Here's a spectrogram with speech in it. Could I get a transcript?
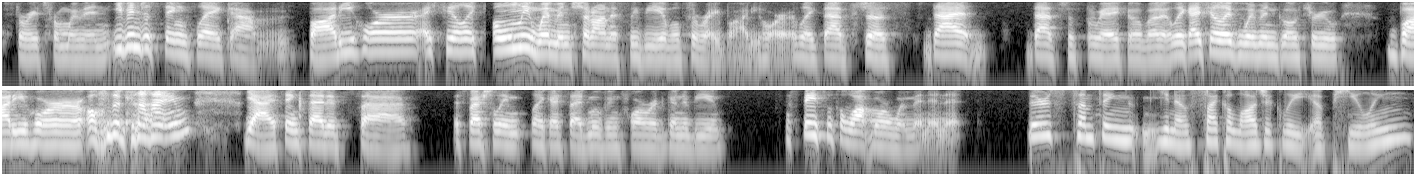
stories from women. Even just things like um, body horror i feel like only women should honestly be able to write body horror. Like that's just that that's just the way i feel about it. Like i feel like women go through body horror all the time. Yeah i think that it's uh especially like i said moving forward going to be a space with a lot more women in it there's something, you know, psychologically appealing.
